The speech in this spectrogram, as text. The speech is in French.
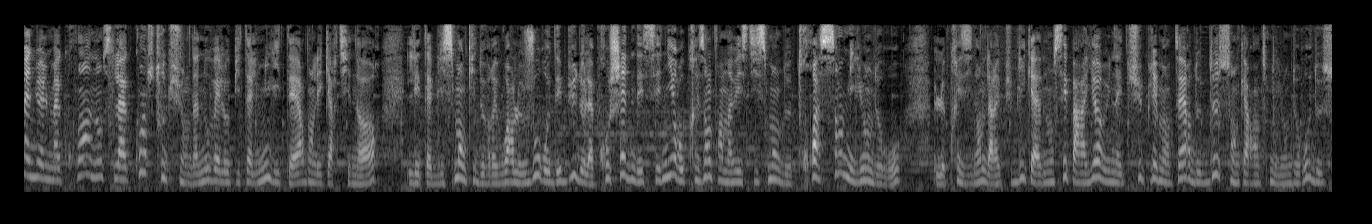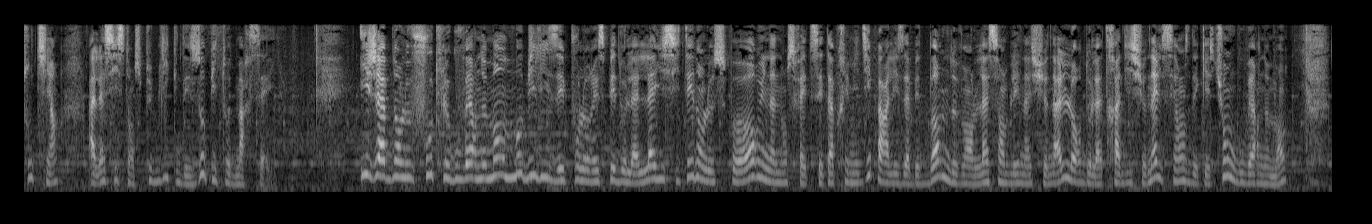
Emmanuel Macron annonce la construction d'un nouvel hôpital militaire dans les quartiers nord. L'établissement, qui devrait voir le jour au début de la prochaine décennie, représente un investissement de 300 millions d'euros. Le président de la République a annoncé par ailleurs une aide supplémentaire de 240 millions d'euros de soutien à l'assistance publique des hôpitaux de Marseille. Hijab dans le foot, le gouvernement mobilisé pour le respect de la laïcité dans le sport. Une annonce faite cet après-midi par Elisabeth Borne devant l'Assemblée nationale lors de la traditionnelle séance des questions au gouvernement.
